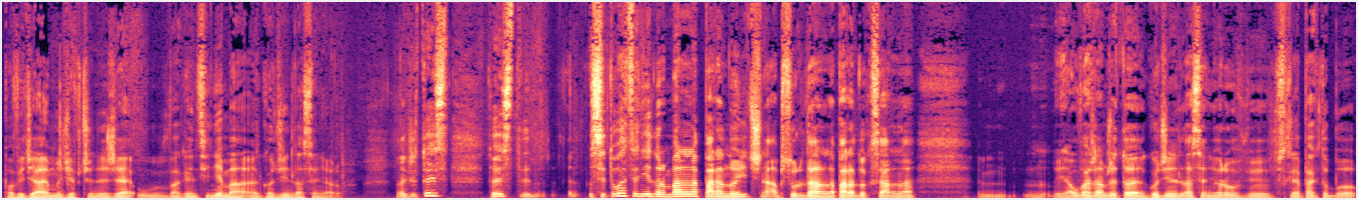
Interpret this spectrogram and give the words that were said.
Powiedziałem mu dziewczyny, że w agencji nie ma godzin dla seniorów. Także to jest, to jest y, sytuacja nienormalna, paranoiczna, absurdalna, paradoksalna. Ja uważam, że te godziny dla seniorów w sklepach to było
